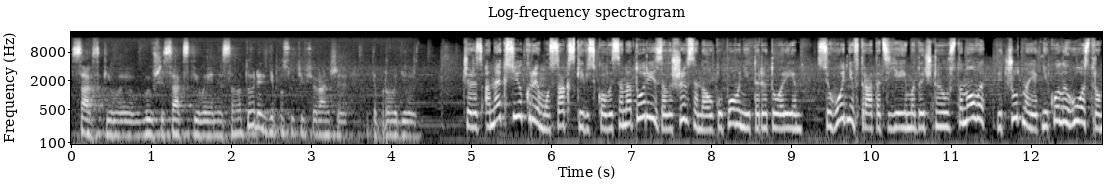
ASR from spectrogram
Сакский, э, бывший Сакский военный санаторий, где, по сути, все раньше это проводилось. Через анексію Криму Сакський військовий санаторій залишився на окупованій території. Сьогодні втрата цієї медичної установи відчутна як ніколи гостро,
